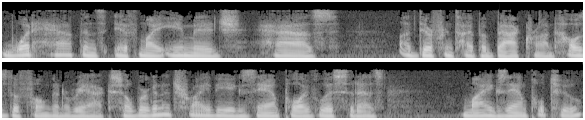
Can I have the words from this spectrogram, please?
what happens if my image has a different type of background? How is the phone going to react? So we're going to try the example I've listed as my example 2.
